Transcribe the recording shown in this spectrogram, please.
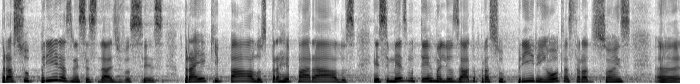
para suprir as necessidades de vocês, para equipá-los, para repará-los. Esse mesmo termo ali usado para suprir em outras traduções uh,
